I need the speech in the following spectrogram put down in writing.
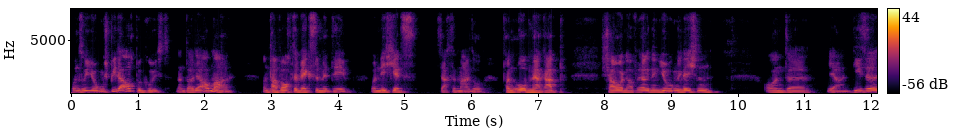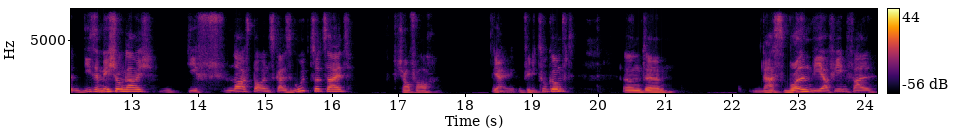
unsere Jugendspieler auch begrüßt. Dann soll der auch mal ein paar Worte wechseln mit dem und nicht jetzt, ich sagte mal so, von oben herab schauen auf irgendeinen Jugendlichen. Und äh, ja, diese, diese Mischung, glaube ich, die läuft bei uns ganz gut zurzeit. Ich hoffe auch ja, für die Zukunft. Und äh, das wollen wir auf jeden Fall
